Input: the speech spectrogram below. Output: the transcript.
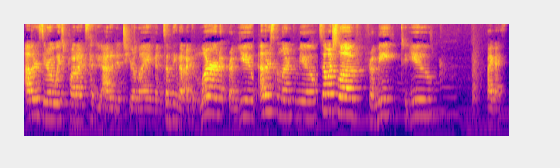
other zero waste products have you added into your life and something that I can learn from you, others can learn from you. So much love from me to you. Bye guys.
